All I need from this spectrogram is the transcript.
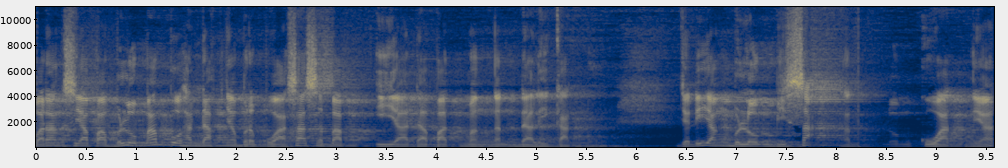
Barang siapa belum mampu hendaknya berpuasa sebab ia dapat mengendalikanmu. Jadi yang belum bisa belum kuat ya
